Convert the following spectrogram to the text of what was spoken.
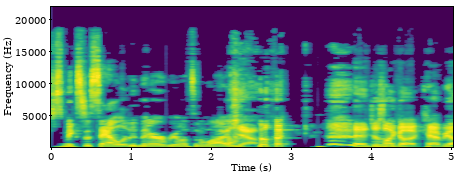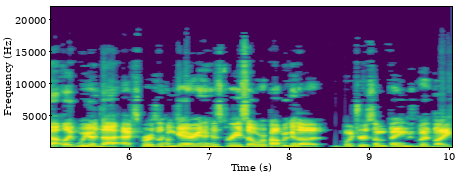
just mix a salad in there every once in a while. Yeah. And just like a caveat, like we are not experts in Hungarian history, so we're probably gonna butcher some things, but like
